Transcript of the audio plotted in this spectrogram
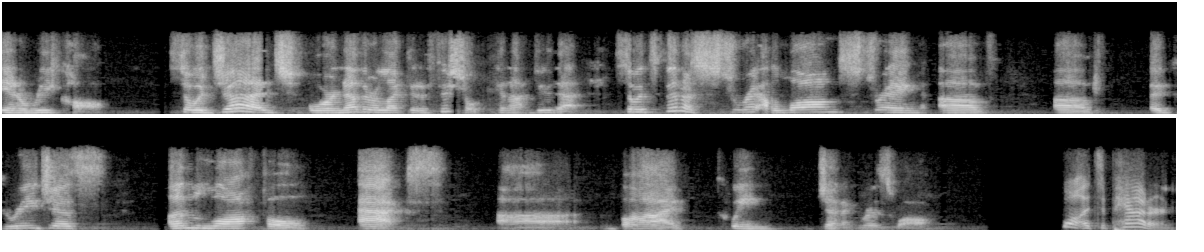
in a recall. So a judge or another elected official cannot do that. So it's been a string, a long string of of egregious, unlawful acts uh, by Queen Jena Griswold. Well, it's a pattern,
